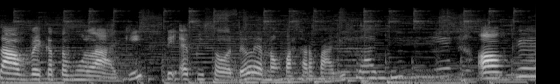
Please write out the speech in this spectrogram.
Sampai ketemu lagi di episode Lenong Pasar Pagi selanjutnya. Oke.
